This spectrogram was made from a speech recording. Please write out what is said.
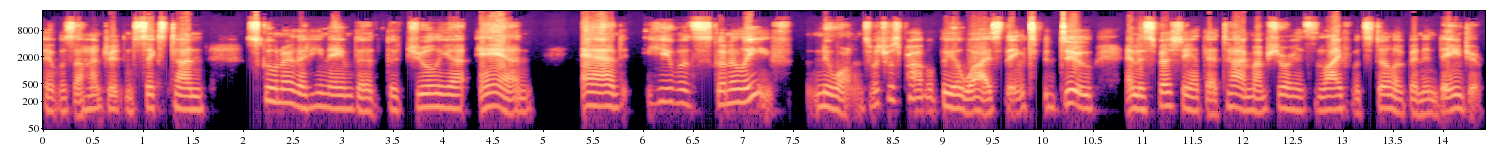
It was a 106 ton schooner that he named the, the Julia Ann. and he was going to leave New Orleans, which was probably a wise thing to do. And especially at that time, I'm sure his life would still have been in danger.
